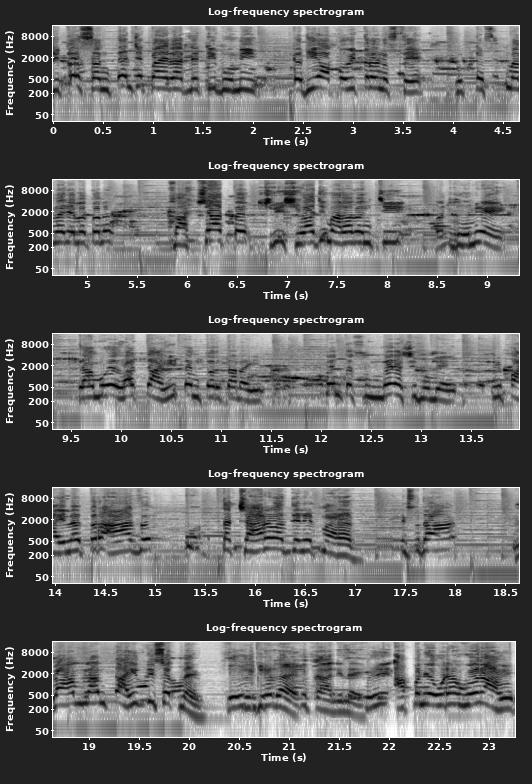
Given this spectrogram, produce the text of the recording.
जिथं संतांचे पाय राहिले ती भूमी कधी अपवित्र नसते तसंच म्हणायला गेलं तर साक्षात श्री शिवाजी महाराजांची भूमी आहे. त्यामुळे ह्यात काही कमतरता नाही. अत्यंत सुंदर अशी भूमी आहे. तुम्ही पाहिलं तर आज चार वाजलेले आहेत महाराज. ते सुद्धा लांब लांब काहीच दिसत नाही. आपण एवढ्या वर आहोत.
